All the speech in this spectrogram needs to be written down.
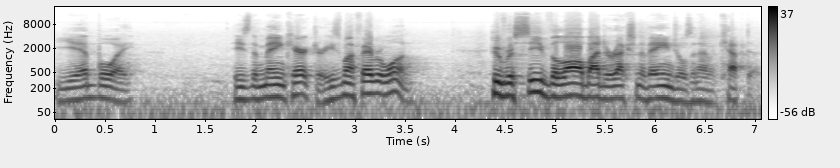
Yeah, boy. He's the main character. He's my favorite one. Who received the law by direction of angels and haven't kept it.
